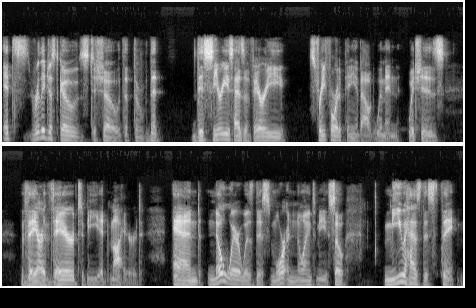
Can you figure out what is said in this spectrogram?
It's really just goes to show that the that this series has a very straightforward opinion about women, which is they are there to be admired. And nowhere was this more annoying to me. So Miu has this thing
